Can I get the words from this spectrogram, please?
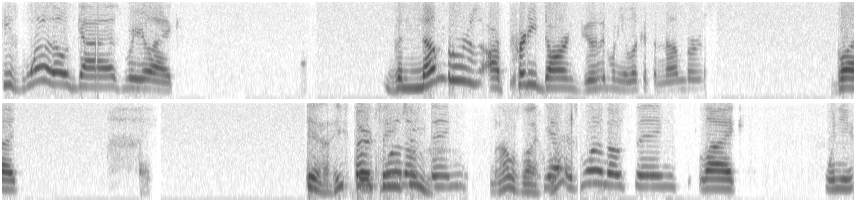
he's one of those guys where you're like, the numbers are pretty darn good when you look at the numbers, but yeah, he's thirteen too. Things, I was like, yeah, what? it's one of those things like when you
